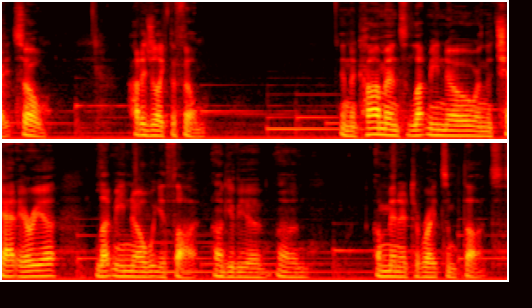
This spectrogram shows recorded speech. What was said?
Right, so how did you like the film? In the comments, let me know, in the chat area, let me know what you thought. I'll give you a, a, a minute to write some thoughts.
